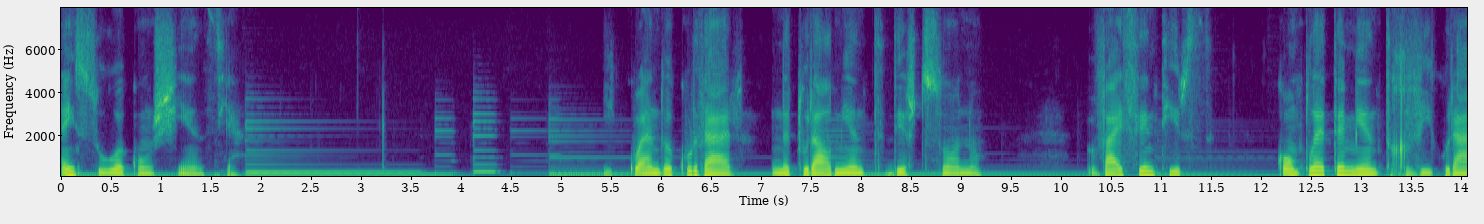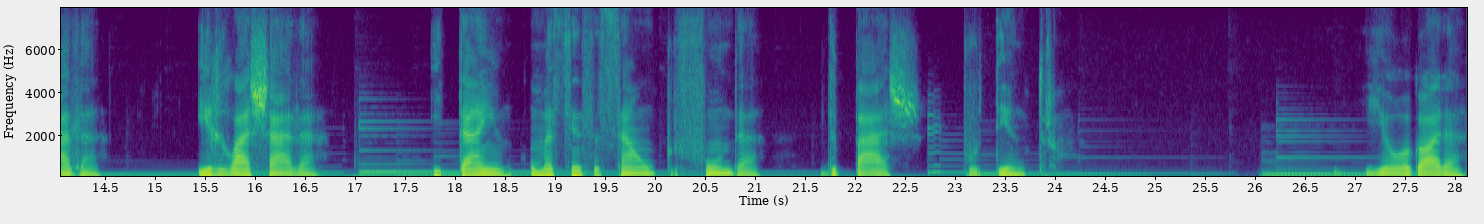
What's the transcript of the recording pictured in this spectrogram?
em sua consciência. E quando acordar naturalmente deste sono, vai sentir-se completamente revigorada e relaxada e tem uma sensação profunda de paz por dentro. E eu agora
